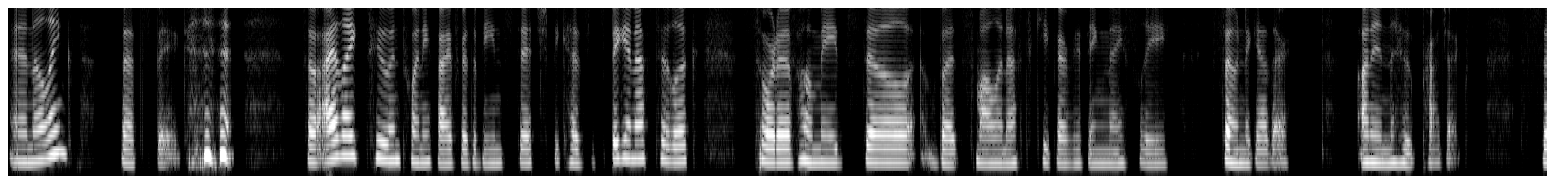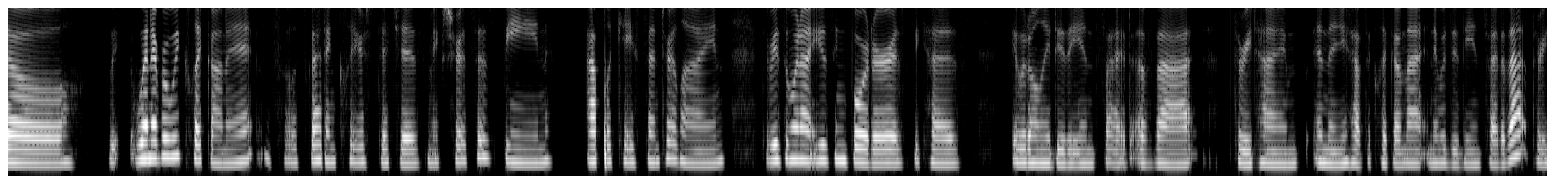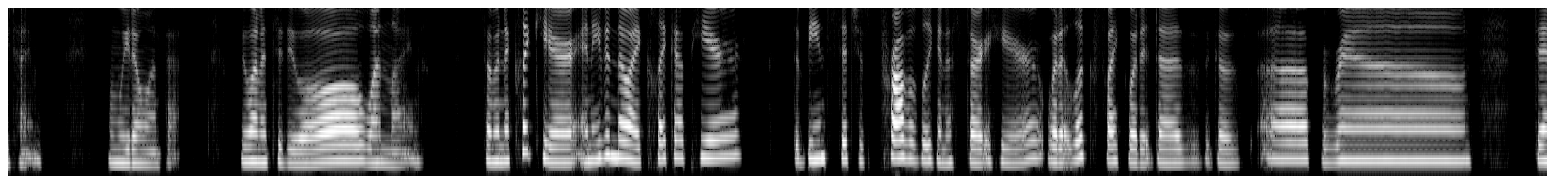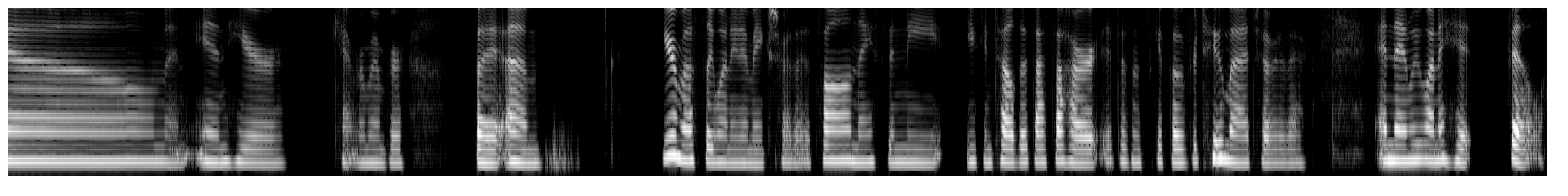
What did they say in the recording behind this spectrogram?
and a length that's big. so I like 2 and 25 for the bean stitch because it's big enough to look sort of homemade still, but small enough to keep everything nicely sewn together on in the hoop projects. So we, whenever we click on it, so let's go ahead and clear stitches, make sure it says bean, applique center line. The reason we're not using border is because it would only do the inside of that three times, and then you'd have to click on that, and it would do the inside of that three times. And we don't want that. We want it to do all one line. So I'm going to click here, and even though I click up here, the bean stitch is probably going to start here. What it looks like what it does is it goes up, around, down, and in here. Can't remember. But um, you're mostly wanting to make sure that it's all nice and neat. You can tell that that's a heart. It doesn't skip over too much over there. And then we want to hit fill.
